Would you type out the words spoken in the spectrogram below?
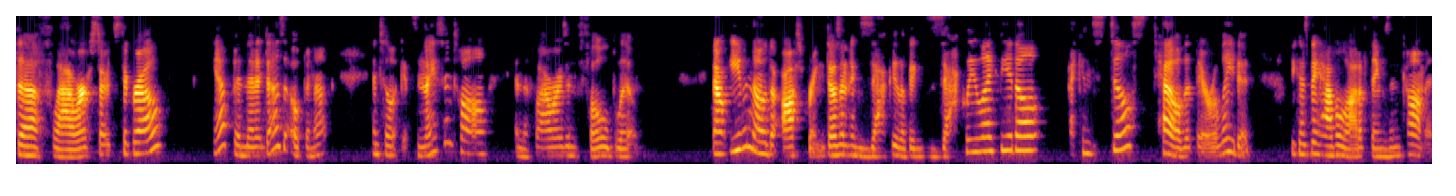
The flower starts to grow. Yep, and then it does open up until it gets nice and tall and the flower is in full bloom. Now, even though the offspring doesn't exactly look exactly like the adult, I can still tell that they're related because they have a lot of things in common.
